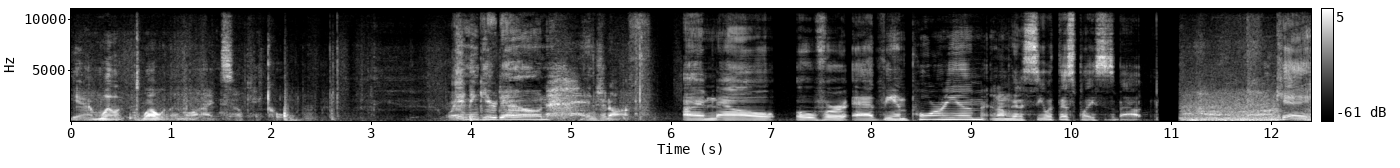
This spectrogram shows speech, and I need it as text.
Yeah, I'm well, well within lines. Okay, cool. Landing gear down, engine off. I'm now over at the Emporium, and I'm gonna see what this place is about. Okay,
